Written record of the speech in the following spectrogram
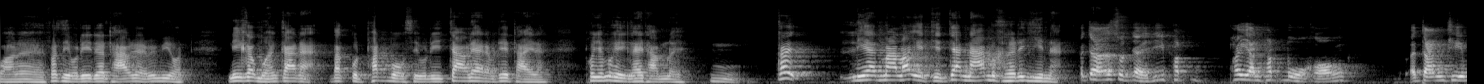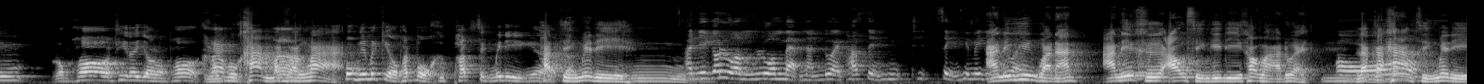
บอกเลยพระศิวลีเดินทางไปที่ไหนไม่มีอด นี่ก็เหมือนกันอะตะกรุดพัดโบกสิวลีเจ้าแรกในประเทศไทยนะเพราะยังไม่เคยเห็นใครทำเลย อืมก็เรียนมาร้อยเอ็ดจิตย่านน้ำไม่เคยได้ยินอะ อาจารย์แล้วส่วนใหญ่ที่พัดพยันพัดโบกของ อาจารย์ทีมหลวงพ่อที่ระยองหลวงพ่อหลวงปู่ข้ามวัดวังว่า พวกนี้ไม่เกี่ยวกับพัดโบกคือพัดสิ่งไม่ดีอย่างเงี้ยพัดสิ่งไม่ดีอืม อันนี้ก็รวมรวมแบบนั้นด้วยพัดสิ่งที่สิ่งที่ไม่ดีอันนี้ด้วย ยิ่งกว่านั้น อันนี้คือเอาสิ่งดีๆเข้ามาด้วย อ๋อ แล้วก็ห้ามสิ่งไม่ดี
